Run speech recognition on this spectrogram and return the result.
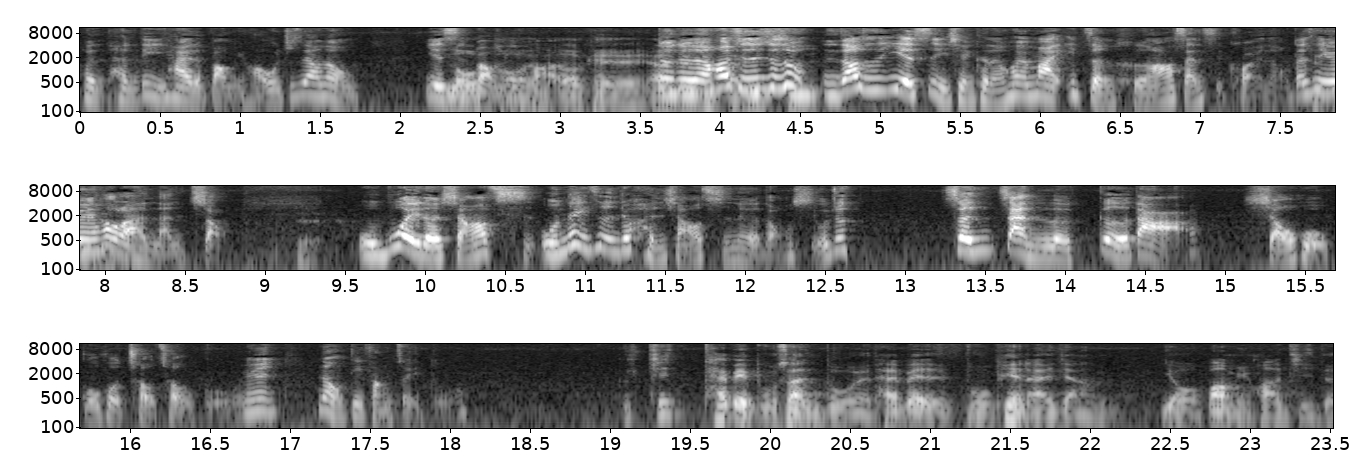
很很厉害的爆米花，我就是要那种夜市爆米花。OK，对对对，然后其实就是是你知道，就是夜市以前可能会卖一整盒，然后三十块那种，但是因为后来很难找。对我为了想要吃，我那一阵就很想要吃那个东西，我就征战了各大小火锅或臭臭锅，因为那种地方最多。其实台北不算多诶，台北普遍来讲有爆米花机的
